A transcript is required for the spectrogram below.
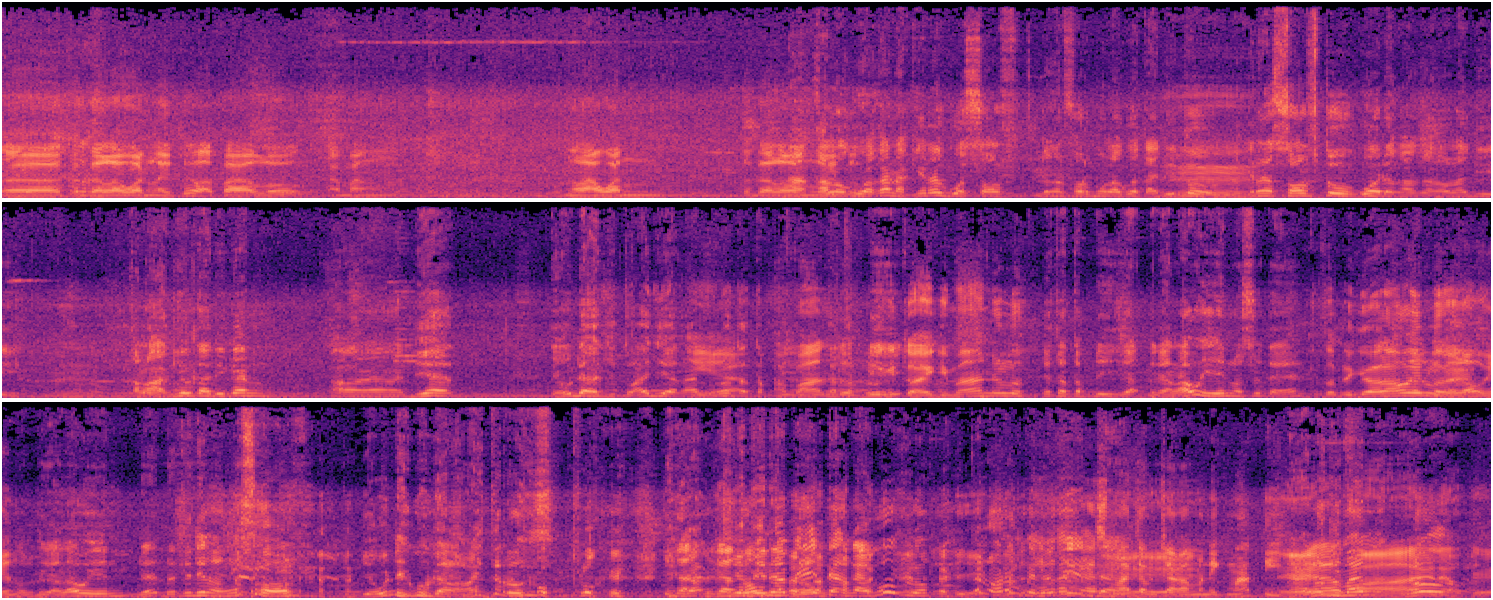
eh, kegalauan lo itu apa lo emang ngelawan nah kegalauan lo kalau gua kan akhirnya gua solve dengan formula gua tadi tuh Hmm. akhirnya solve tuh gua udah gak galau lagi kalau Agil tadi kan eh, dia ya udah gitu aja kan Iya. lo tetap di Apaan tuh? tetap Lu di gitu aja gimana lu? dia tetap digalauin maksudnya Tetap digalauin lo ya. Digalauin. tetap digalauin Ber- berarti dia nggak nge-solve ya udah gua galau aja terus goblok ya Nggak- nggak ya goblok. beda beda nggak goblok kan orang Itu beda kan kayak beda semacam cara menikmati. Ya, lo gimana lo oke.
